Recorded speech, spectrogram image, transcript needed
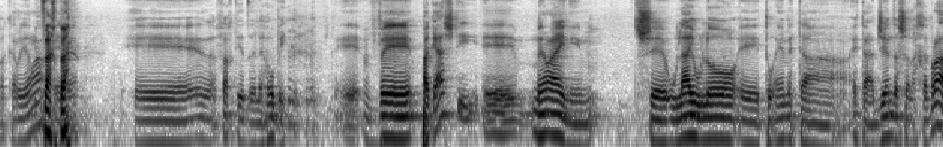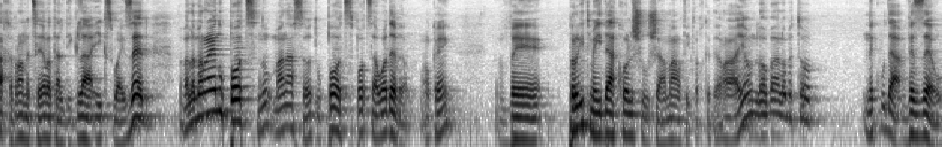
בקריירה. ניצחת. הפכתי את זה ל hobby. ופגשתי מראיינים שאולי הוא לא תואם את האג'נדה של החברה, החברה מציירת על דגלה XYZ, אבל המראיין הוא פוץ, נו, מה לעשות, הוא פוץ, פוצה, whatever, אוקיי? ופריט מידע כלשהו שאמרתי תוך כדי הריאיון לא בא לו בטוב. נקודה, וזהו.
